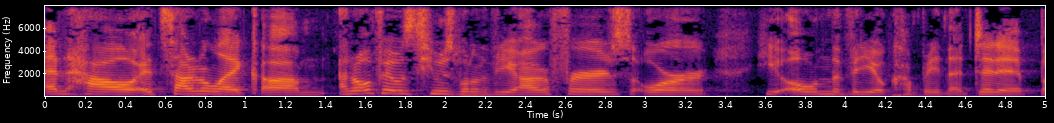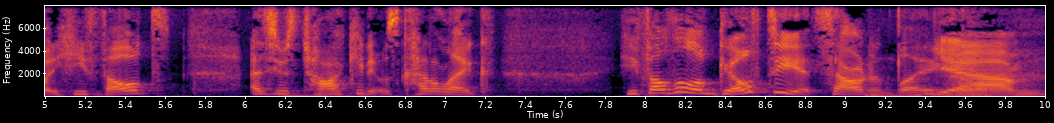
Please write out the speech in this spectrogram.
and how it sounded like um, I don't know if it was he was one of the videographers or he owned the video company that did it, but he felt as he was talking, it was kind of like he felt a little guilty. It sounded like Yeah.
